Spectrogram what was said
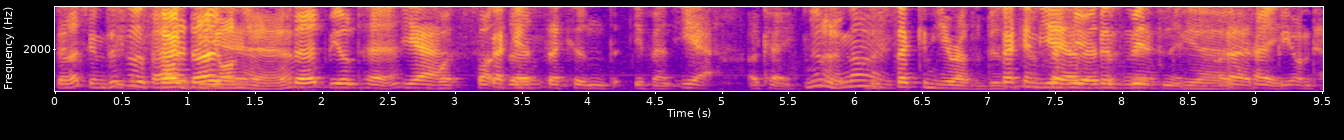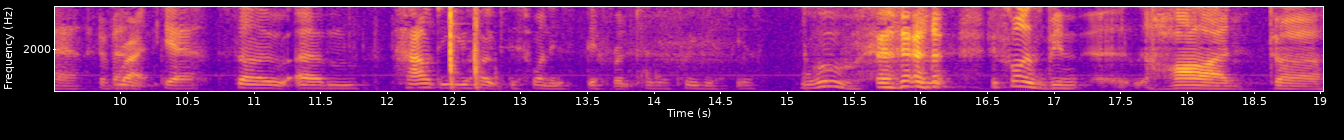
This Third? can This is the the third third Beyond year. Hair. Third Beyond Hair. Yeah, But But second. the second event. yeah, Okay. No, no, No. the second year as a business. second Second year year as as a business. business. Yeah. Third Okay. Beyond Hair event. Right. Yeah. So, um, how do you hope this one is different to the previous years? Woo. this one has been uh, hard. Uh,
